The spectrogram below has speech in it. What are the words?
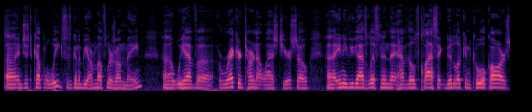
uh, in just a couple of weeks, is going to be our Mufflers on Main. Uh, we have a record turnout last year, so uh, any of you guys listening that have those classic, good-looking, cool cars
